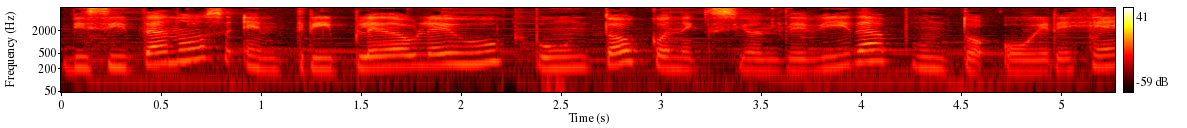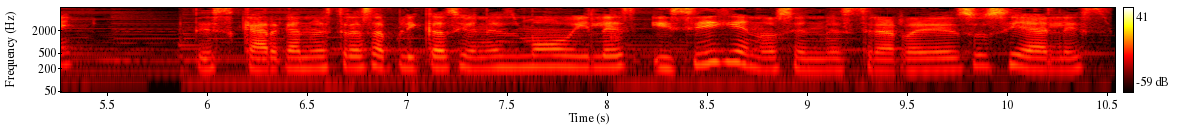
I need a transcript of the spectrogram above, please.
Visítanos en www.conexiondevida.org. Descarga nuestras aplicaciones móviles y síguenos en nuestras redes sociales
